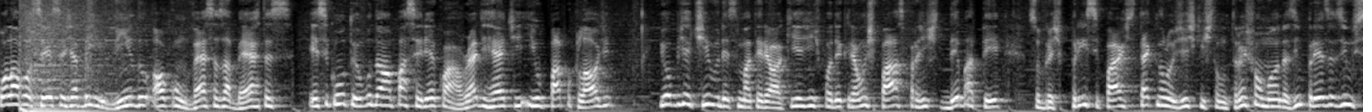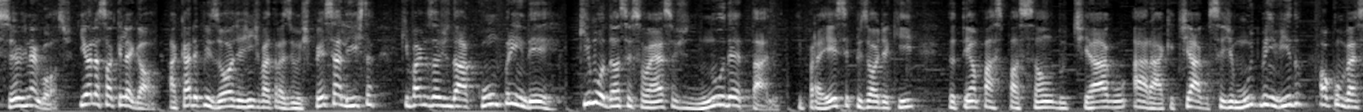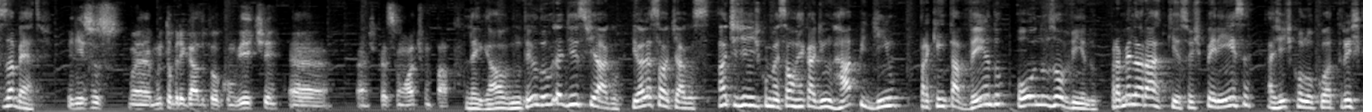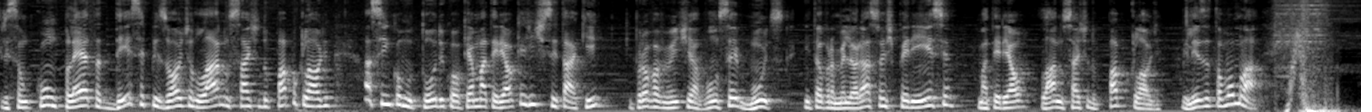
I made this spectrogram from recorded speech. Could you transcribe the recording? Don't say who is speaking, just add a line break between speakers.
Olá você, seja bem-vindo ao Conversas Abertas. Esse conteúdo é uma parceria com a Red Hat e o Papo Cloud. E o objetivo desse material aqui é a gente poder criar um espaço para a gente debater sobre as principais tecnologias que estão transformando as empresas e os seus negócios. E olha só que legal, a cada episódio a gente vai trazer um especialista que vai nos ajudar a compreender que mudanças são essas no detalhe. E para esse episódio aqui, eu tenho a participação do Tiago Araque. Tiago, seja muito bem-vindo ao Conversas Abertas.
Vinícius, é, muito obrigado pelo convite. É, acho que vai ser um ótimo papo.
Legal, não tenho dúvida disso, Thiago. E olha só, Thiago, antes de a gente começar, um recadinho rapidinho para quem está vendo ou nos ouvindo. Para melhorar aqui a sua experiência, a gente colocou a transcrição completa desse episódio lá no site do Papo Cloud, assim como todo e qualquer material que a gente citar aqui, que provavelmente já vão ser muitos. Então, para melhorar a sua experiência, material lá no site do Papo Cloud. Beleza? Então vamos lá.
